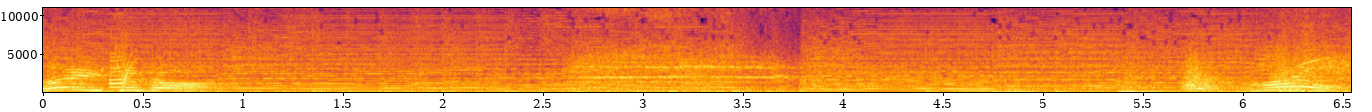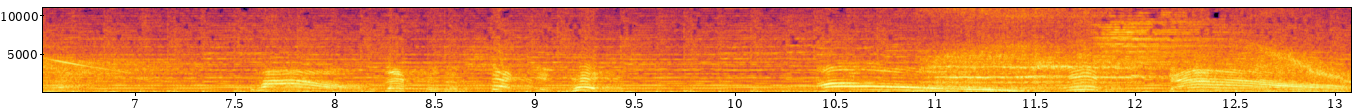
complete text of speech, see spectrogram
rages on. Drill! That's an effective hit! Oh! It's down!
